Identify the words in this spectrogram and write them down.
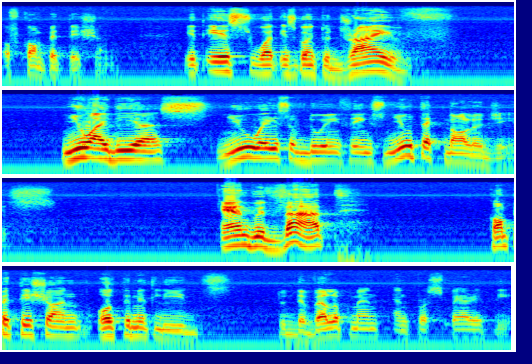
of competition. It is what is going to drive new ideas, new ways of doing things, new technologies. And with that, competition ultimately leads to development and prosperity.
